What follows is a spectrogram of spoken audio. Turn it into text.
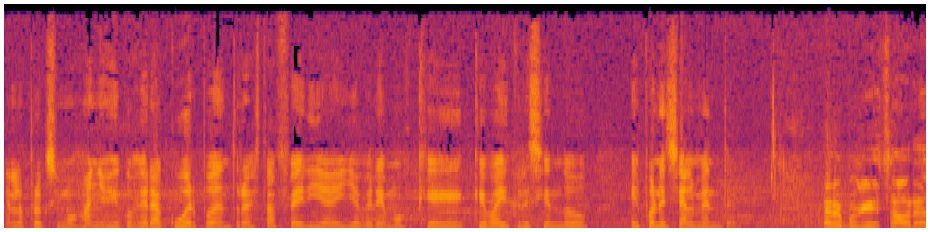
en los próximos años y cogerá cuerpo dentro de esta feria y ya veremos que, va a ir creciendo exponencialmente. Claro, porque hasta ahora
